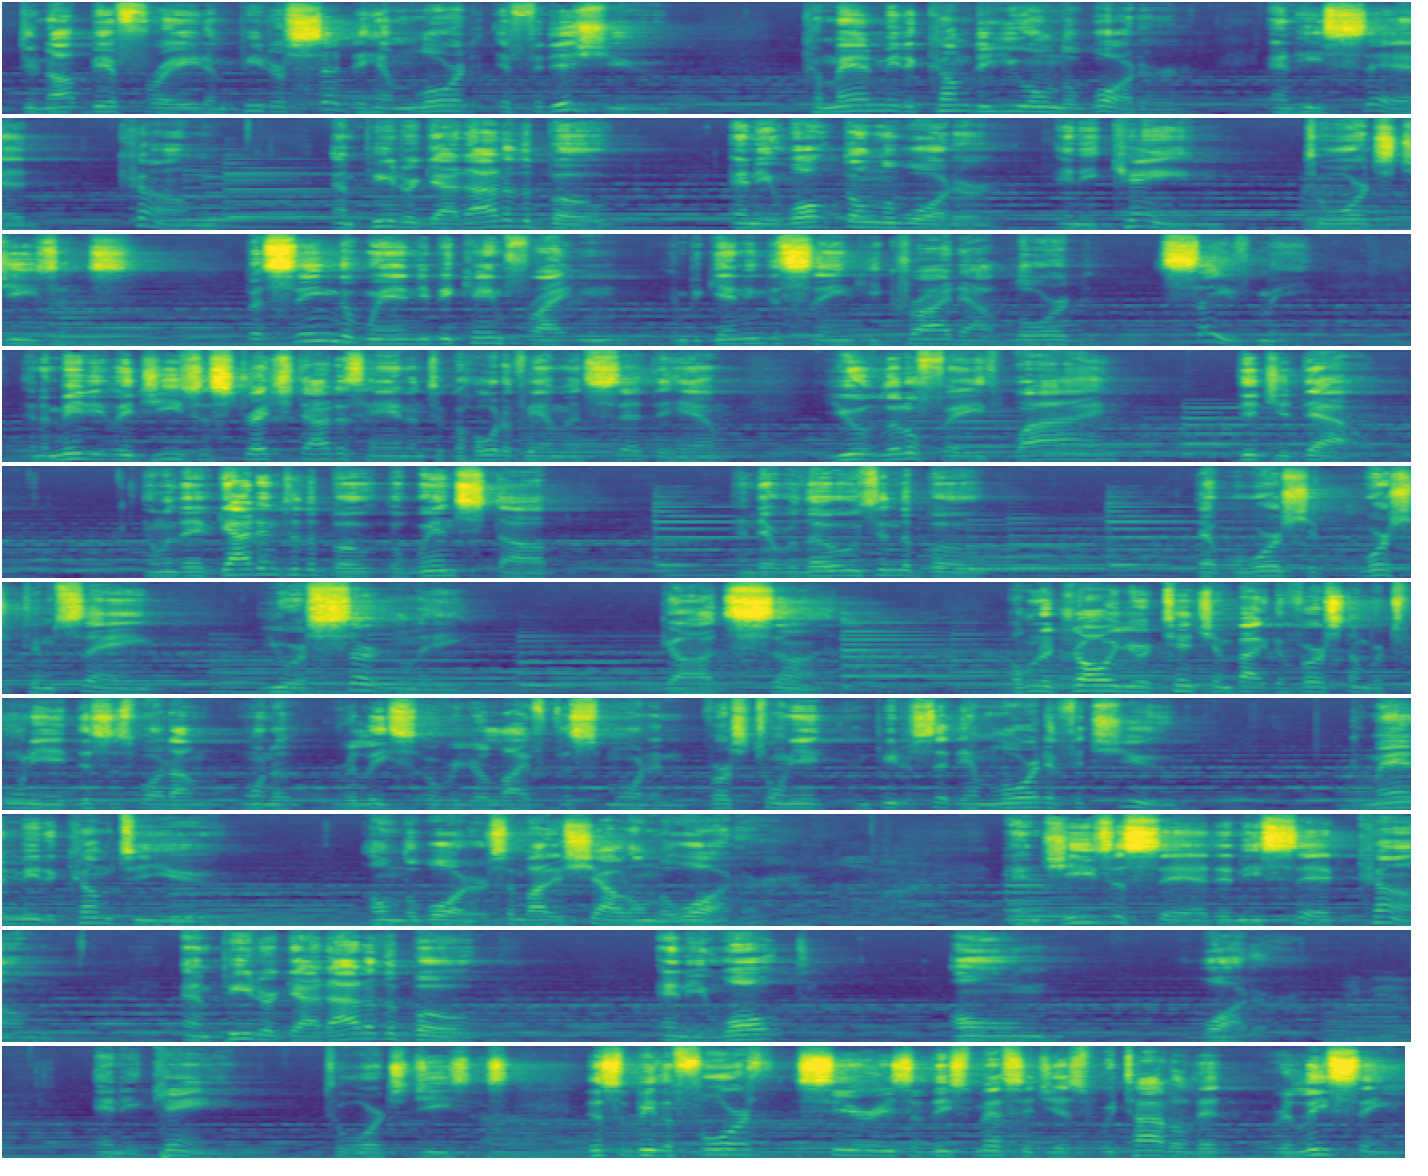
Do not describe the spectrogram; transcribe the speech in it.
Do not be afraid. And Peter said to him, Lord, if it is you, command me to come to you on the water. And he said, Come. And Peter got out of the boat and he walked on the water and he came towards Jesus. But seeing the wind, he became frightened, and beginning to sink, he cried out, Lord, save me. And immediately Jesus stretched out his hand and took a hold of him and said to him, You of little faith, why did you doubt? And when they had got into the boat, the wind stopped, and there were those in the boat that were worship, worshiped him, saying, You are certainly God's son. I want to draw your attention back to verse number 28. This is what I want to release over your life this morning. Verse 28 And Peter said to him, Lord, if it's you, command me to come to you on the water. Somebody shout on the water. And Jesus said, and he said, Come. And Peter got out of the boat and he walked on water. And he came towards Jesus. This will be the fourth series of these messages. We titled it Releasing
